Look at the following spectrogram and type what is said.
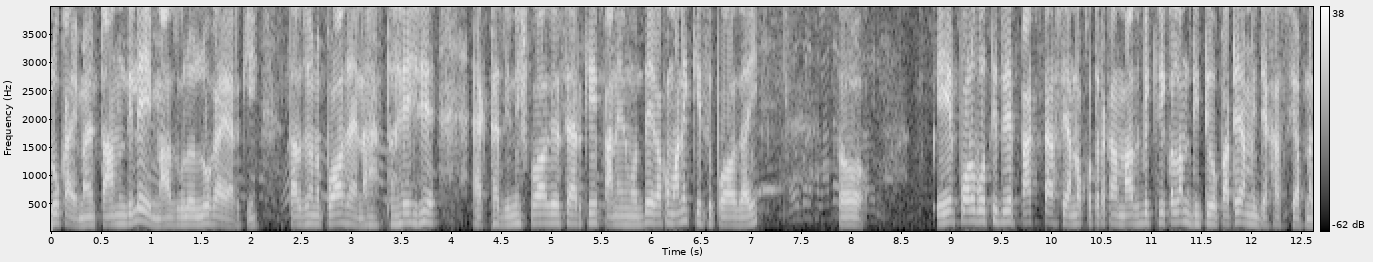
লুকায় মানে টান দিলেই মাছগুলো লুকায় আর কি। তার জন্য পাওয়া যায় না। তো এই যে একটা জিনিস পাওয়া গেছে আর কি, পানির মধ্যে এরকম অনেক কিছু পাওয়া যায়। তো এর পরবর্তীতে যে পাটটা আছে, আমরা কত টাকার মাছ বিক্রি করলাম, দ্বিতীয় পাটে আমি দেখাচ্ছি আপনাদের।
